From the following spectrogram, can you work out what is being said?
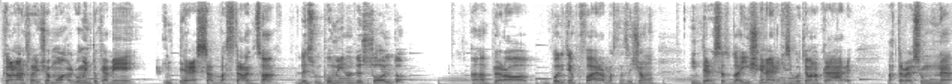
Che è un altro, diciamo, argomento che a me interessa abbastanza adesso un po' meno del solito, uh, però un po' di tempo fa ero abbastanza, diciamo, interessato dagli scenari che si potevano creare attraverso un...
